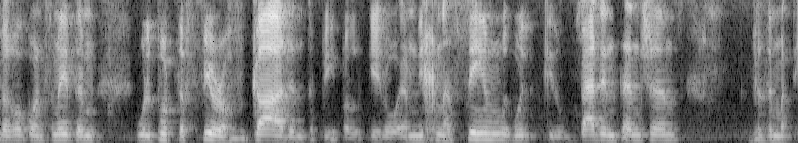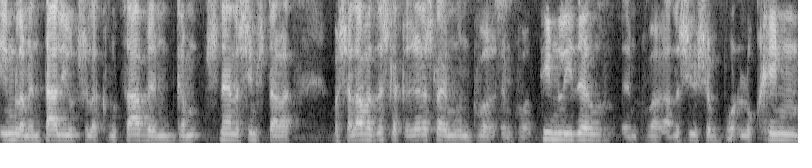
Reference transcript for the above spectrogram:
ורוקוואן סמית הם will put the fear of God into people, כאילו הם נכנסים with כאילו bad intentions וזה מתאים למנטליות של הקבוצה והם גם שני אנשים שאתה בשלב הזה של הקריירה שלהם הם כבר, הם כבר טים לידרס, הם כבר אנשים שלוקחים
